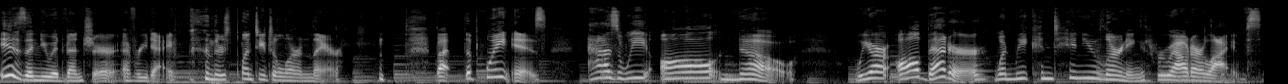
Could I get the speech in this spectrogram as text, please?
is a new adventure every day. There's plenty to learn there. but the point is, as we all know, we are all better when we continue learning throughout our lives.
